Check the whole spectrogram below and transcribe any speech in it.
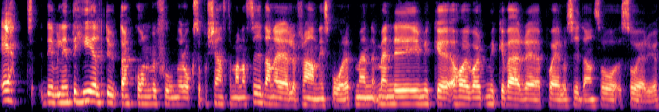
ett, det är väl inte helt utan konventioner också på tjänstemannasidan när det gäller förhandlingsspåret. Men, men det är mycket, har ju varit mycket värre på LO-sidan, så, så är det ju.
